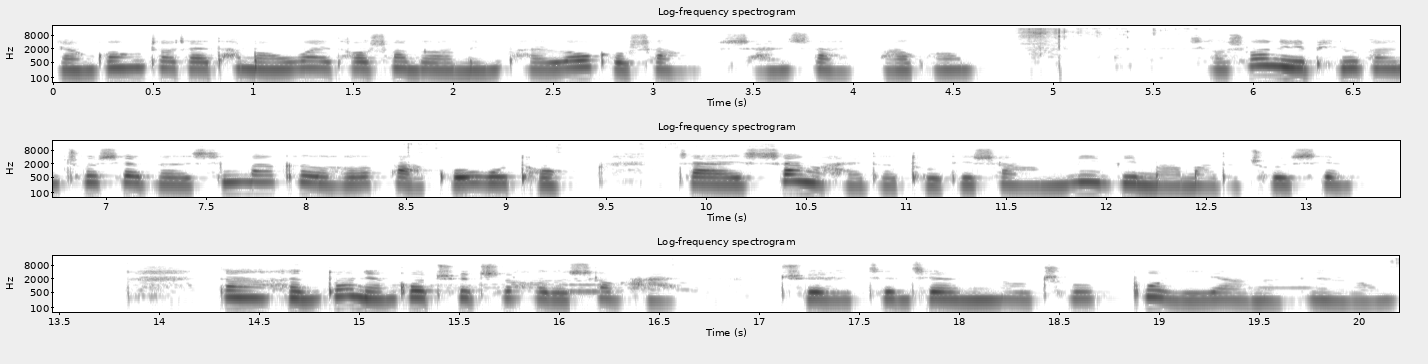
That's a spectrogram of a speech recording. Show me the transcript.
阳光照在他们外套上的名牌 logo 上，闪闪发光。小说里频繁出现的星巴克和法国梧桐，在上海的土地上密密麻麻地出现。但很多年过去之后的上海，却渐渐露出不一样的面容。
